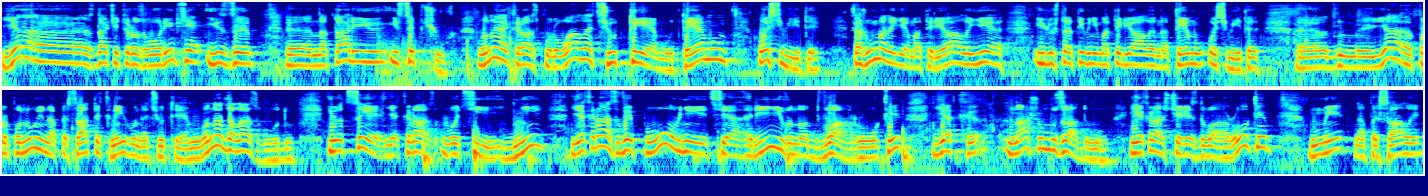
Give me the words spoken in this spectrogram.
я, е, значить, розговорився із е, Наталією Ісепчук. Вона якраз курувала цю тему, тему освіти. Кажу, у мене є матеріали, є ілюстративні матеріали на тему освіти. Е, я пропоную написати книгу на цю тему. Вона дала згоду. І оце якраз в оці дні якраз виповнюється рівно два роки, як нашому задуму. І якраз через два роки ми написали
